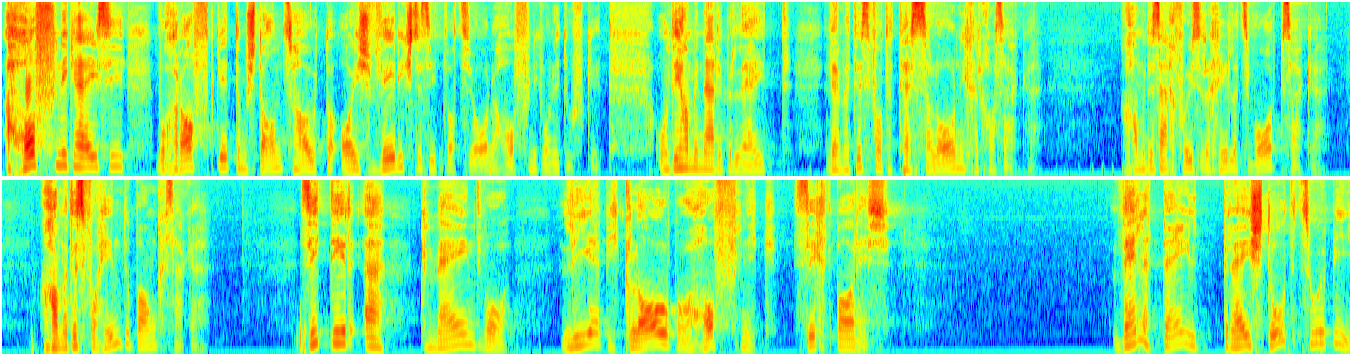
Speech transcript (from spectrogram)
Eine Hoffnung haben sie, die Kraft gibt, um standzuhalten, auch in schwierigsten Situationen. Eine Hoffnung, die nicht aufgibt. Und ich habe mir dann überlegt, wenn man das von den Thessaloniker sagen kann, kann man das auch von unserer Kirche zu Wort sagen? Kann man das von Hindubank sagen? Seid ihr eine Gemeinde, wo Liebe, Glaube und Hoffnung sichtbar ist? Welchen Teil drehst du dazu bei,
